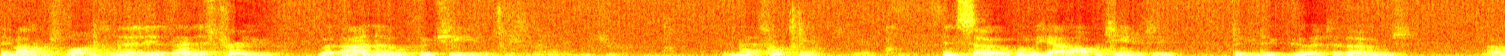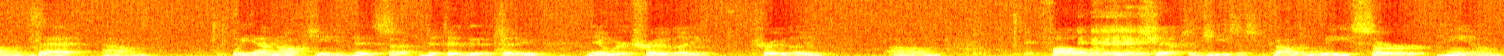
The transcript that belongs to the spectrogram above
And my response to that is, that is true, but I know who she is. And that's what counts. And so when we have opportunity to do good to those uh, that um, we have an opportunity to do so, to do good to, then we're truly, truly um, following the steps of Jesus because we serve Him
